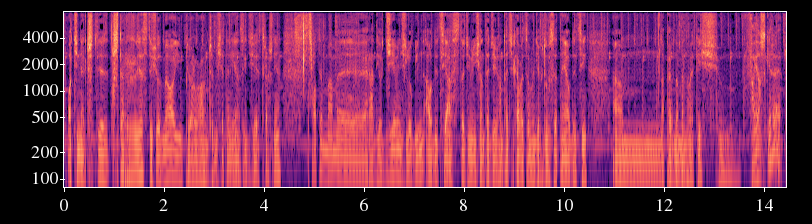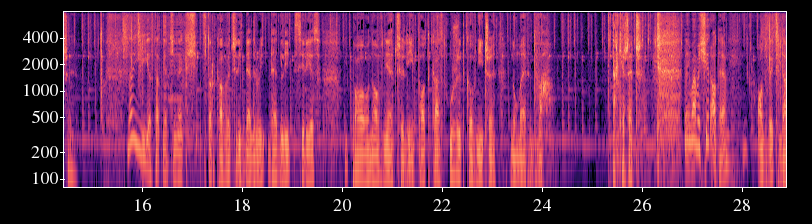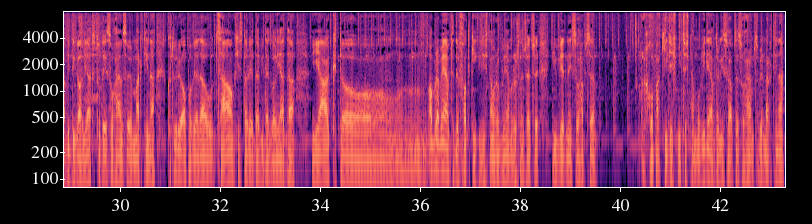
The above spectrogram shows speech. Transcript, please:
Odcinek 47. O i łączy mi się ten język dzisiaj strasznie. Potem mamy Radio 9 Lubin, audycja 199. Ciekawe, co będzie w 200 audycji. Um, na pewno będą jakieś fajowskie rzeczy. No i ostatni odcinek wtorkowy, czyli Deadly, Deadly Series i ponownie, czyli podcast użytkowniczy numer 2. Takie rzeczy. No i mamy środę, odwyk, Dawid Goliat. Tutaj słuchałem sobie Martina, który opowiadał całą historię Dawida Goliata, jak to... Obrabiałem wtedy fotki, gdzieś tam robiłem różne rzeczy i w jednej słuchawce chłopaki gdzieś mi coś tam mówili, a w drugiej słuchawce słuchałem sobie Martina.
